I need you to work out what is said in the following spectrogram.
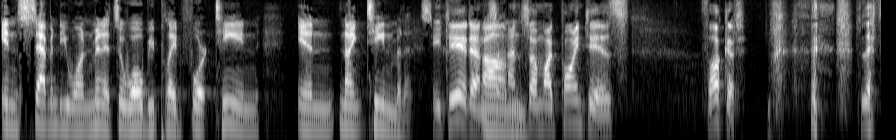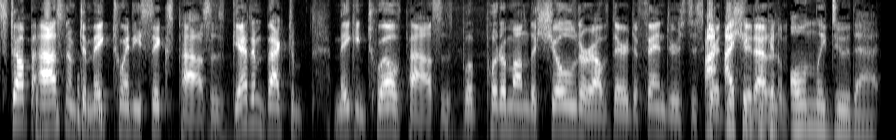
in 71 minutes. Iwobi played 14 in 19 minutes. He did, and, Um, so, and so my point is, fuck it. Let's stop asking him to make 26 passes. Get him back to making 12 passes, but put him on the shoulder of their defenders to scare I, the I shit think you out can of them. only do that.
